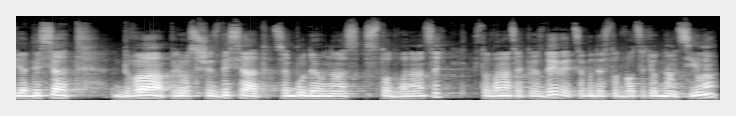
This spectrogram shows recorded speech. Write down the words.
52 плюс 60 це буде у нас 112. 112 плюс 9 це буде 121 ціла.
